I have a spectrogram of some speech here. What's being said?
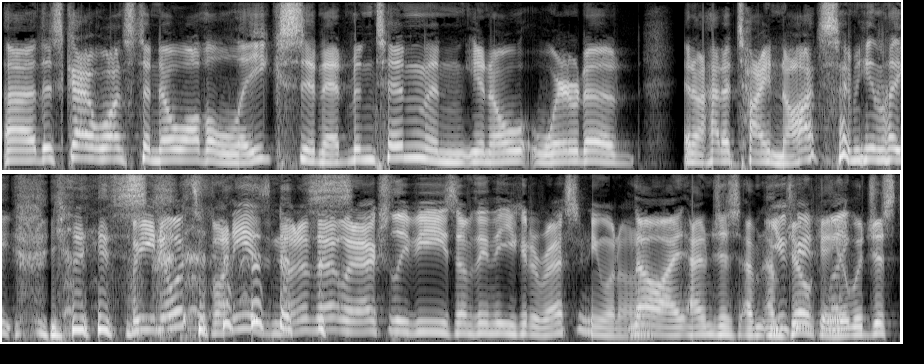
Uh, this guy wants to know all the lakes in Edmonton and you know where to you know how to tie knots. I mean, like, But you know what's funny is none of that would actually be something that you could arrest anyone on. no, I, I'm just I'm, I'm You could, joking. it would just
